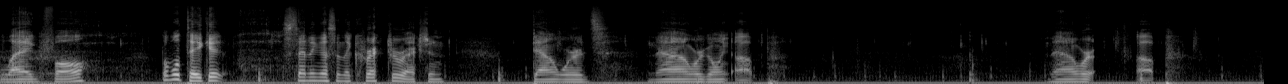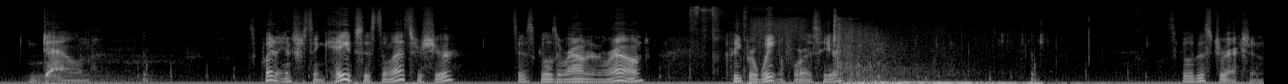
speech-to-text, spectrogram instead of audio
lag fall. But we'll take it. Sending us in the correct direction. Downwards. Now we're going up. Now we're. Down. It's quite an interesting cave system, that's for sure. It just goes around and around. Creeper waiting for us here. Let's go this direction.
